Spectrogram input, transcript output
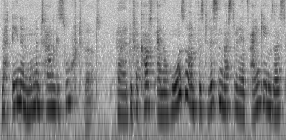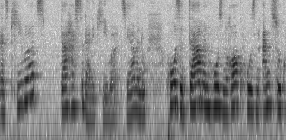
nach denen momentan gesucht wird. Äh, du verkaufst eine Hose und wirst wissen, was du denn jetzt eingeben sollst als Keywords. Da hast du deine Keywords. Ja? Wenn du Hose Damen, Hosenrock, Hosenanzug,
